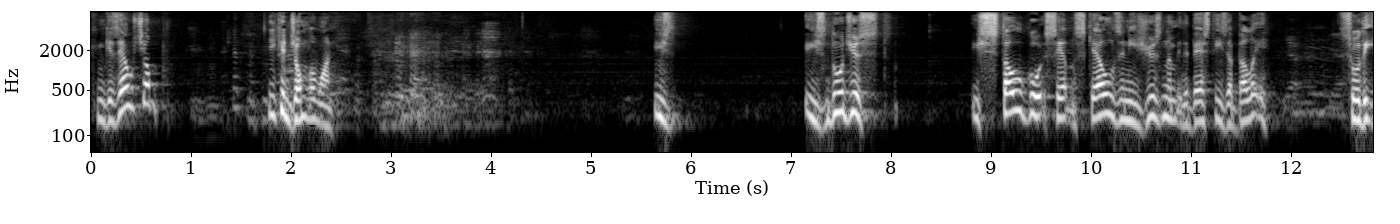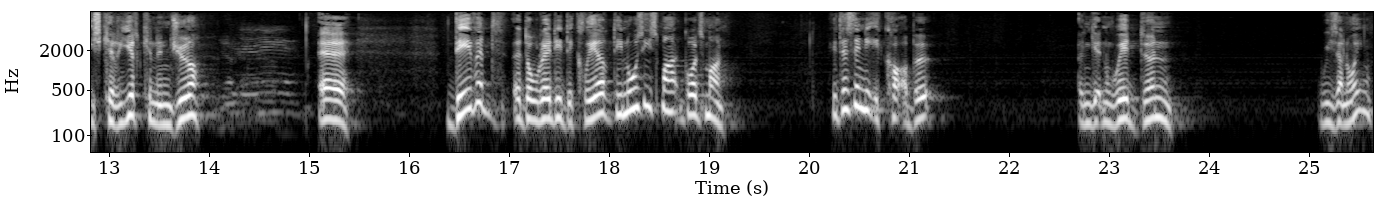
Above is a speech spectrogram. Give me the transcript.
Can gazelles jump? He can jump the one. he's, he's not just, he's still got certain skills and he's using them to the best of his ability so that his career can endure. Uh, David had already declared he knows he's God's man. He doesn't need to cut about and getting weighed down with his anointing.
